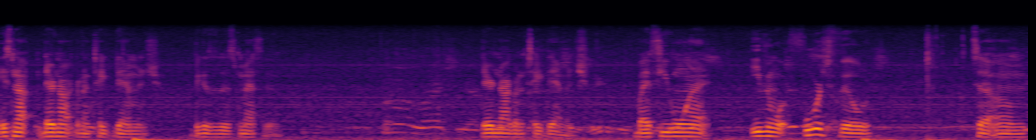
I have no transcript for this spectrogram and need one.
it's not they're not gonna take damage because of this method they're not going to take damage. But if you want, even with force field, to um,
